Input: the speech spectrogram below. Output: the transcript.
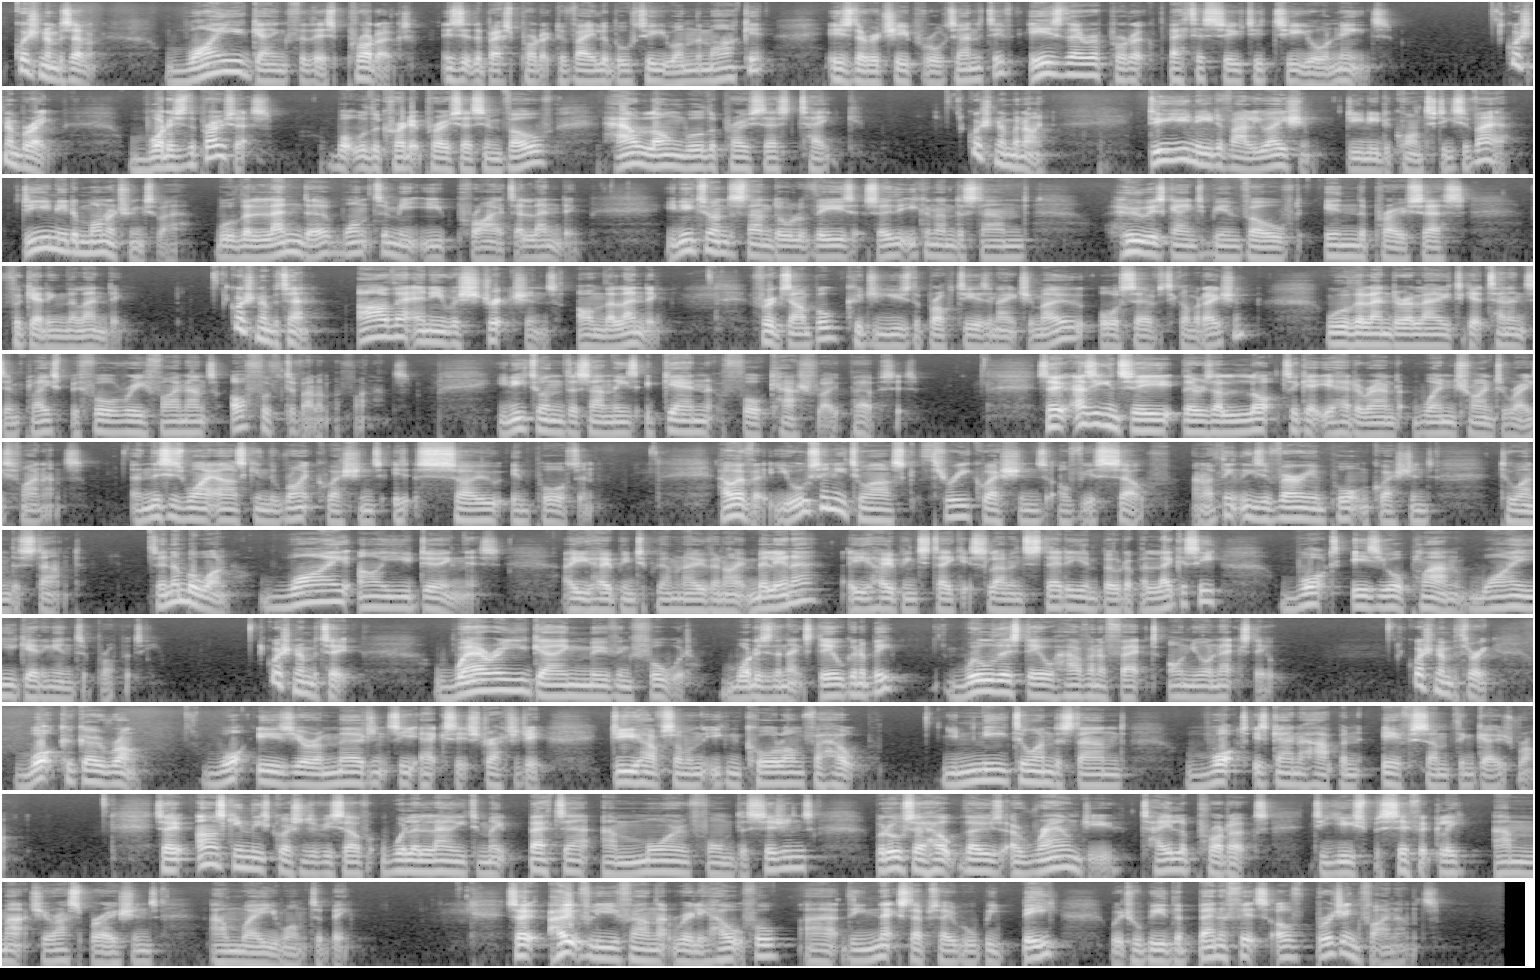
Question number seven Why are you going for this product? Is it the best product available to you on the market? Is there a cheaper alternative? Is there a product better suited to your needs? Question number eight What is the process? What will the credit process involve? How long will the process take? Question number nine Do you need a valuation? Do you need a quantity surveyor? Do you need a monitoring surveyor? Will the lender want to meet you prior to lending? You need to understand all of these so that you can understand who is going to be involved in the process for getting the lending. Question number 10 Are there any restrictions on the lending? For example, could you use the property as an HMO or serviced accommodation? Will the lender allow you to get tenants in place before refinance off of development finance? You need to understand these again for cash flow purposes. So, as you can see, there is a lot to get your head around when trying to raise finance. And this is why asking the right questions is so important. However, you also need to ask three questions of yourself. And I think these are very important questions to understand. So, number one, why are you doing this? Are you hoping to become an overnight millionaire? Are you hoping to take it slow and steady and build up a legacy? What is your plan? Why are you getting into property? Question number two where are you going moving forward? What is the next deal going to be? Will this deal have an effect on your next deal? Question number three What could go wrong? What is your emergency exit strategy? Do you have someone that you can call on for help? You need to understand what is going to happen if something goes wrong. So, asking these questions of yourself will allow you to make better and more informed decisions, but also help those around you tailor products to you specifically and match your aspirations and where you want to be. So, hopefully, you found that really helpful. Uh, the next episode will be B, which will be the benefits of bridging finance.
